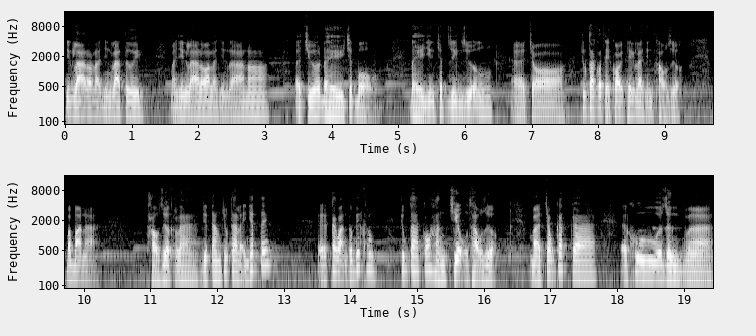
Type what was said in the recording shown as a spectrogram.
Những lá đó là những lá tươi mà những lá đó là những lá nó à, chứa đầy chất bổ đầy những chất dinh dưỡng uh, cho chúng ta có thể coi thế là những thảo dược mà bạn ạ thảo dược là Việt Nam chúng ta lại nhất đấy. Ờ, các bạn có biết không? Chúng ta có hàng triệu thảo dược mà trong các uh, khu rừng mà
